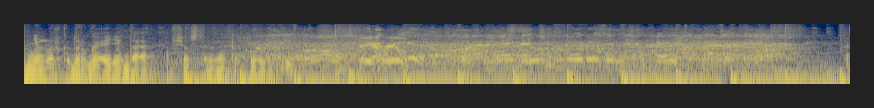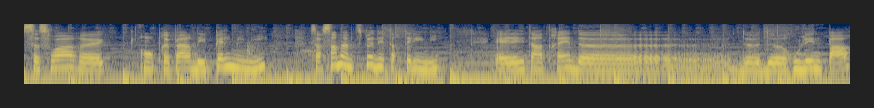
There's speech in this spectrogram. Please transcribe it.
немножко другая еда, а все остальное такое. Ce soir, euh, on prépare des pelmini. Ça ressemble un petit peu à des tortellini. Elle est en train de, de, de rouler une pâte.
